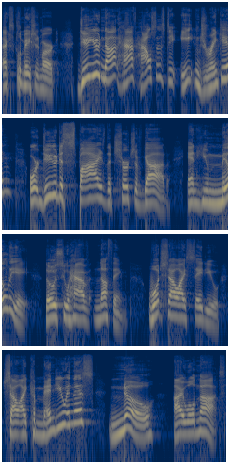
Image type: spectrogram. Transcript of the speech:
Exclamation mark. Do you not have houses to eat and drink in? Or do you despise the church of God and humiliate those who have nothing? What shall I say to you? Shall I commend you in this? No, I will not.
